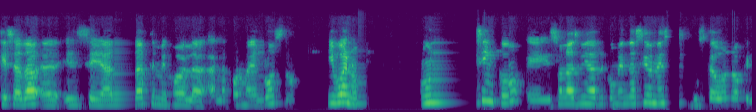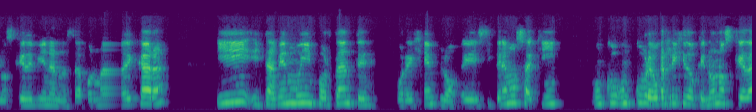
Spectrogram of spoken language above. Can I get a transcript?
eh, se adapte mejor a la, a la forma del rostro. Y bueno, un cinco eh, son las mismas recomendaciones, busca uno que nos quede bien a nuestra forma de cara y, también muy importante, por ejemplo, eh, si tenemos aquí un, un, cubrebocas rígido que no nos queda,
